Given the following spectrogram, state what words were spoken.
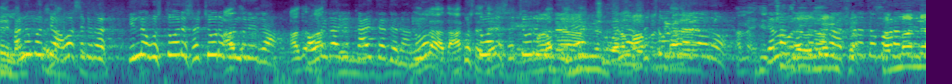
ಇಲ್ಲ. ಅನುಮತಿ ಅವಶ್ಯಕತೆ ಇಲ್ಲ. ಉಸ್ತುವಾರಿ ಸಚಿವರು ಬಂದ್ರು ಈಗ. ಅವರಿಗಾಗಿ ಕಾಯ್ತಾ ಇದ್ದೆ ನಾನು. ಇಲ್ಲ, ಅದು ಆಗ್ತದೆ. ಉಸ್ತುವಾರಿ ಸಚಿವರು ಸನ್ಮಾನ್ಯ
